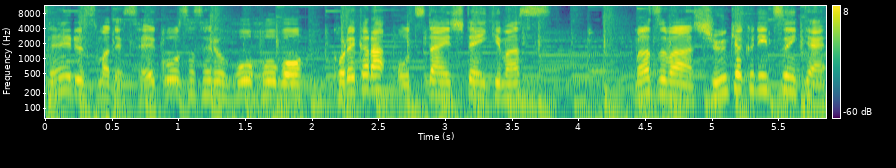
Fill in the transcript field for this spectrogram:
セールスまで成功させる方法をこれからお伝えしていきます。まずは集客について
